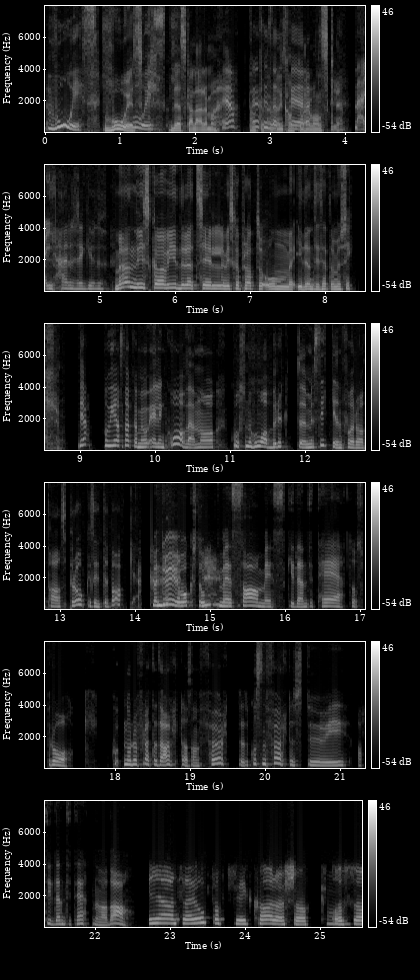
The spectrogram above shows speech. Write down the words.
voisk. Voisk. Voisk. Det skal jeg lære meg. Ja, Kan det ikke, være, det kan ikke være vanskelig. Nei, herregud. Men vi skal videre til Vi skal prate om identitet og musikk. Ja, og vi har snakka med Elin Koven, og hvordan hun har brukt musikken for å ta språket sitt tilbake. Men du er jo vokst opp med samisk identitet og språk. Når du flytta til Alta, sånn, følte, hvordan føltes du i at identiteten var da? Ja, altså jeg er oppvokst i Karasjok, Mm. og så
